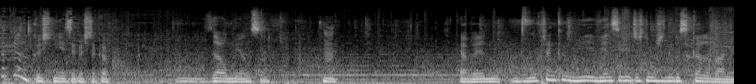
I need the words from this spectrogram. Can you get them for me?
Ta prędkość nie jest jakaś taka zaumująca. Hm. Ciekawe, w dwóch rękach bije więcej, chociaż nie ma żadnego skalowania.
